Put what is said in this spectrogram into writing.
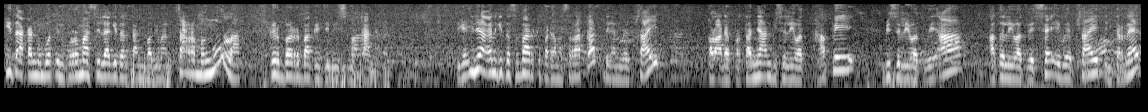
kita akan membuat informasi lagi tentang bagaimana cara mengolah ke berbagai jenis makanan. Sehingga ini akan kita sebar kepada masyarakat dengan website. Kalau ada pertanyaan bisa lewat HP, bisa lewat WA, atau lewat WC, website, internet,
